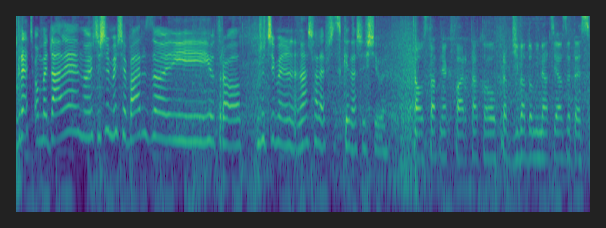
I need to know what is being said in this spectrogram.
grać o medale. No i cieszymy się bardzo i jutro rzucimy na szale wszystkie nasze siły. Ta ostatnia kwarta to prawdziwa dominacja AZS-u.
